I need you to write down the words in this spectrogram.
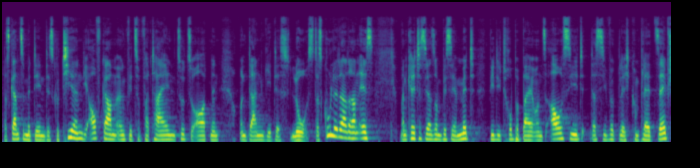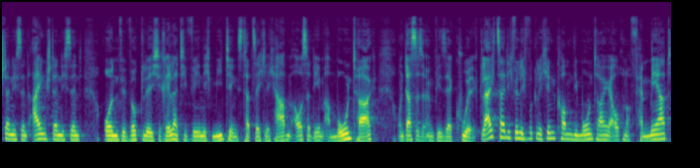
das Ganze mit denen diskutieren, die Aufgaben irgendwie zu verteilen, zuzuordnen. Und dann geht es los. Das Coole daran ist, man kriegt es ja so ein bisschen mit, wie die Truppe bei uns aussieht, dass sie wirklich komplett selbstständig sind, eigenständig sind und wir wirklich relativ wenig Meetings tatsächlich haben, außerdem am Montag. Und das ist irgendwie sehr cool. Gleichzeitig will ich wirklich hinkommen, die Montage auch noch vermehrt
